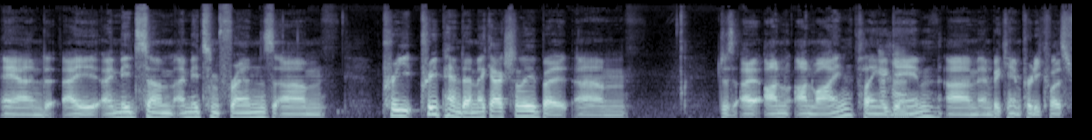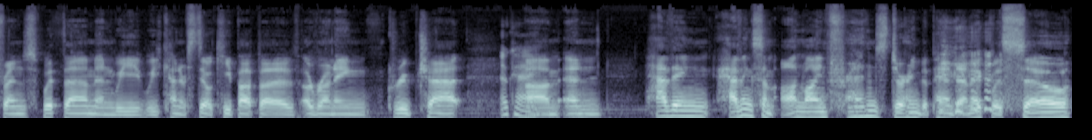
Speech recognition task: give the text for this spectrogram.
and I I made some I made some friends um, pre pre pandemic actually, but just I, on online playing uh-huh. a game um, and became pretty close friends with them and we we kind of still keep up a, a running group chat okay um, and having having some online friends during the pandemic was so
